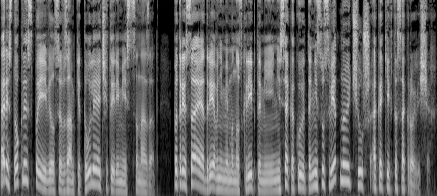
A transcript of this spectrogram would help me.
Аристоклес появился в замке Тулия четыре месяца назад потрясая древними манускриптами и неся какую-то несусветную чушь о каких-то сокровищах.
